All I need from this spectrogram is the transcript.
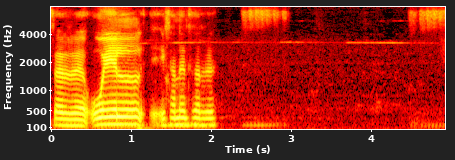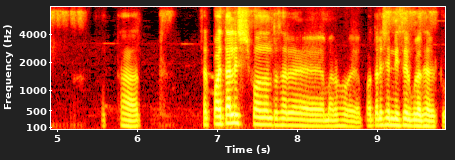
স্যার ওয়েল, এখানে স্যার, অর্থাৎ, স্যার, পঁয়তাল্লিশ পর্যন্ত স্যার আমার পঁয়তাল্লিশের নিচেরগুলো স্যার একটু।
